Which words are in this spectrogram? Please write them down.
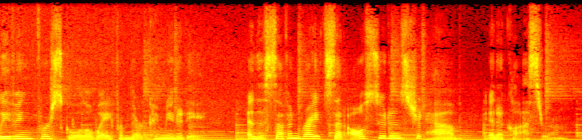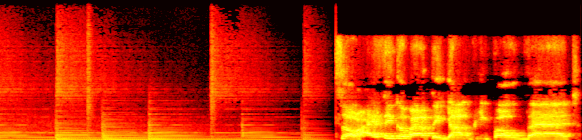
leaving for school away from their community and the seven rights that all students should have in a classroom. So I think about the young people that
